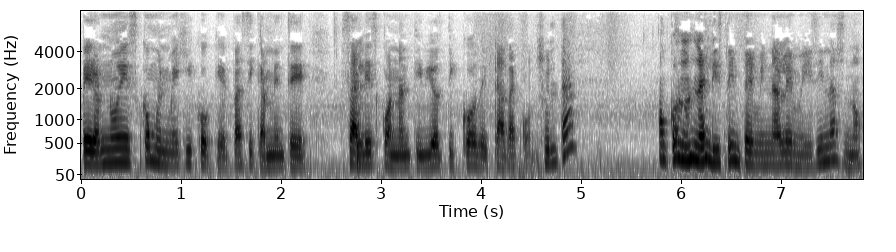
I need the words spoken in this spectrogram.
pero no es como en México que básicamente sales con antibiótico de cada consulta o con una lista interminable de medicinas, no.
